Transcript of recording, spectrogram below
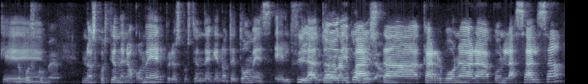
Que No puedes comer. no es cuestión de no comer, pero es cuestión de que no te tomes el Sí, plato la de comida. pasta carbonara con la salsa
